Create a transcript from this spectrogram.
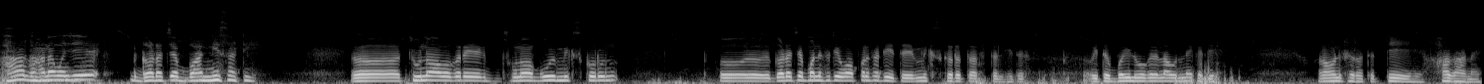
हा घाणा म्हणजे गडाच्या बांधणीसाठी चुना वगैरे चुना गुळ मिक्स करून गडाच्या बांधणीसाठी वापरण्यासाठी ते मिक्स करत असतात इथं. इथं बैल वगैरे लावून नाही का ते? राऊंड फिरवतात. ते हा घाण आहे.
